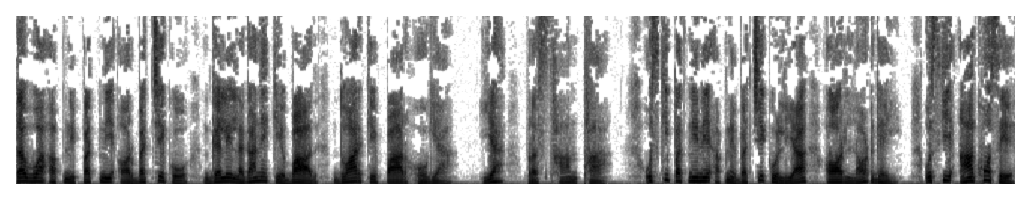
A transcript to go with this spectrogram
तब वह अपनी पत्नी और बच्चे को गले लगाने के बाद द्वार के पार हो गया। यह प्रस्थान था। उसकी पत्नी ने अपने बच्चे को लिया और लौट गई। उसकी आँखों से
